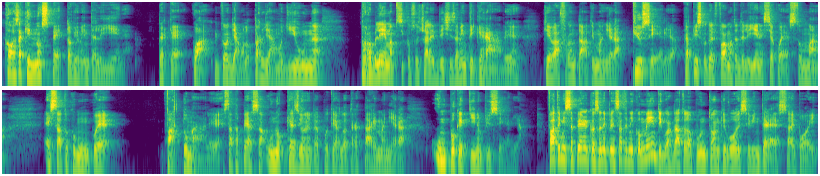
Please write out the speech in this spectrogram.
Cosa che non spetta ovviamente alle iene, perché qua, ricordiamolo, parliamo di un problema psicosociale decisamente grave che va affrontato in maniera più seria. Capisco che il format delle Iene sia questo, ma è stato comunque fatto male, è stata persa un'occasione per poterlo trattare in maniera un pochettino più seria. Fatemi sapere cosa ne pensate nei commenti, guardatelo appunto anche voi se vi interessa e poi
